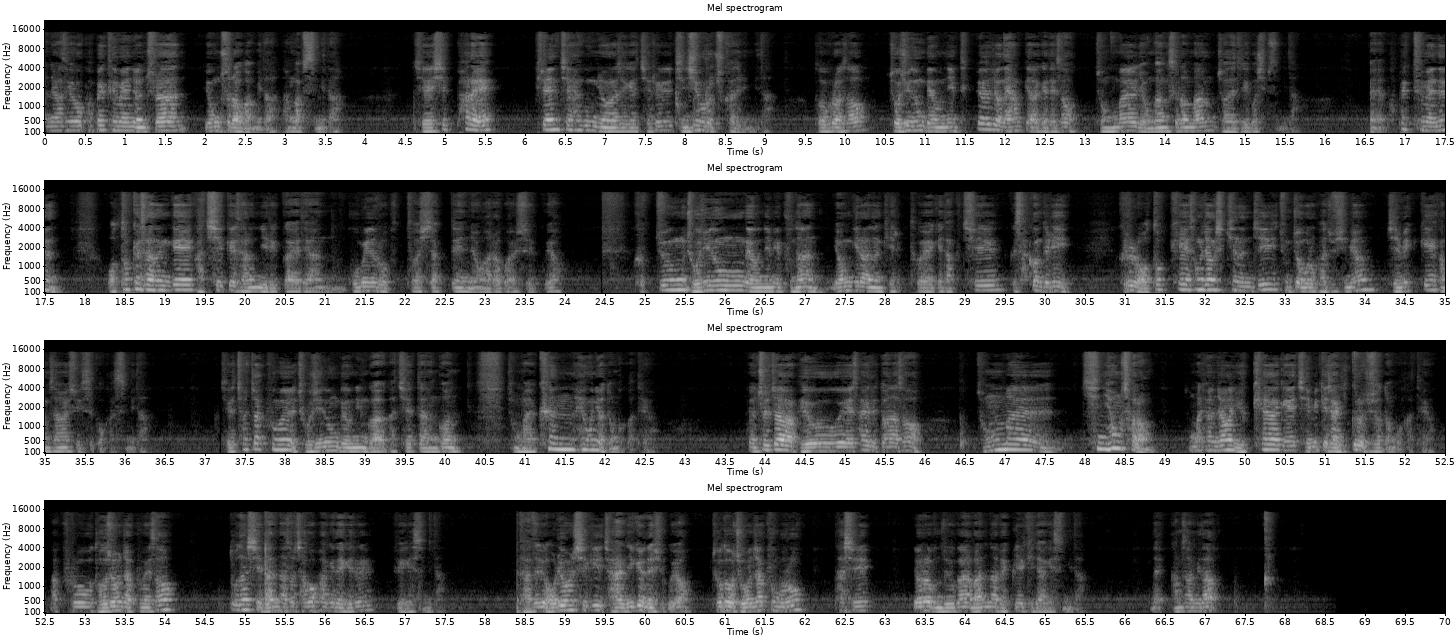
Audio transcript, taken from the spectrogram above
안녕하세요. 퍼펙트맨 연출한 용수라고 합니다. 반갑습니다. 제18회 피렌체 한국영화제 개최를 진심으로 축하드립니다. 더불어서 조진웅 배우님 특별전에 함께하게 돼서 정말 영광스러운 마음 전해드리고 싶습니다. 네, 퍼펙트맨은 어떻게 사는 게 가치 있게 사는 일일까에 대한 고민으로부터 시작된 영화라고 할 수 있고요. 극중 조진웅 배우님이 분한 연기라는 캐릭터에게 닥칠 그 사건들이 그를 어떻게 성장시키는지 중점으로 봐주시면 재밌게 감상할 수 있을 것 같습니다. 제 첫 작품을 조진웅 배우님과 같이 했다는 건 정말 큰 행운이었던 것 같아요. 연출자와 배우의 사이를 떠나서 정말 친형처럼 정말 현장을 유쾌하게 재밌게 잘 이끌어 주셨던 것 같아요. 앞으로 더 좋은 작품에서 또다시 만나서 작업하게 되기를 빌겠습니다. 다들 어려운 시기 잘 이겨내시고요. 저도 좋은 작품으로 다시 여러분들과 만나 뵙길 기대하겠습니다. 네, 감사합니다.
